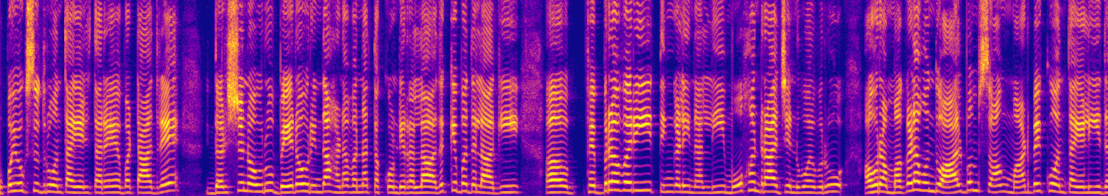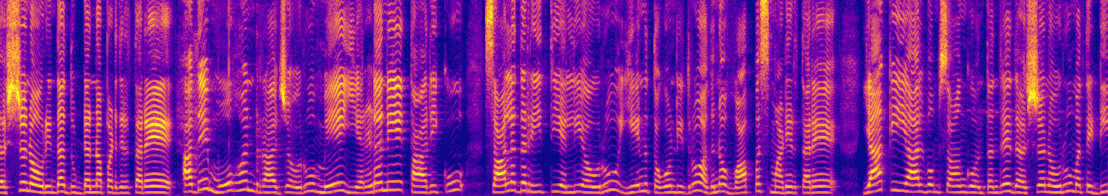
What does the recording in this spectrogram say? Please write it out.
ಉಪಯೋಗಿಸಿದ್ರು ಅಂತ ಹೇಳ್ತಾರೆ. ಬಟ್ ಆದರೆ ದರ್ಶನ್ ಅವರು ಬೇರೆಯವರಿಂದ ಹಣವನ್ನು ತಕ್ಕೊಂಡಿರಲ್ಲ. ಅದಕ್ಕೆ ಬದಲಾಗಿ ಫೆಬ್ರವರಿ ತಿಂಗಳಿನಲ್ಲಿ ಮೋಹನ್ ರಾಜ್ ಎನ್ನುವವರು ಅವರ ಮಗಳ ಒಂದು ಆಲ್ಬಮ್ ಸಾಂಗ್ ಮಾಡಬೇಕು ಅಂತ ಹೇಳಿ ದರ್ಶನ್ ಅವರಿಂದ ದುಡ್ಡನ್ನು ಪಡೆದಿರ್ತಾರೆ. ಅದೇ ಮೋಹನ್ ರಾಜ್ ಅವರು ಮೇ ಎರಡನೇ ತಾರೀಕು ಸಾಲದ ರೀತಿಯಲ್ಲಿ ಅವರು ಏನು ತಗೊಂಡಿದ್ರು ಅದನ್ನ ವಾಪಸ್ ಮಾಡಿರ್ತಾರೆ. ಯಾಕೆ ಈ ಆಲ್ಬಮ್ ಸಾಂಗು ಅಂತಂದರೆ ದರ್ಶನ್ ಅವರು ಮತ್ತು ಡಿ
